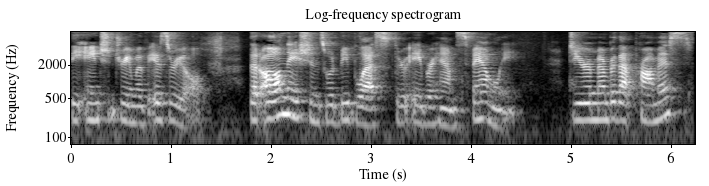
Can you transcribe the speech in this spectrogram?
the ancient dream of Israel, that all nations would be blessed through Abraham's family. Do you remember that promise?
